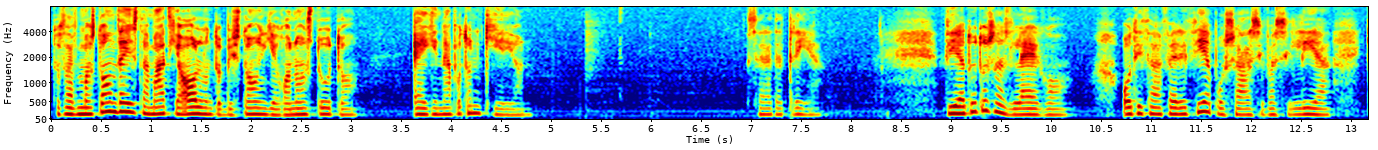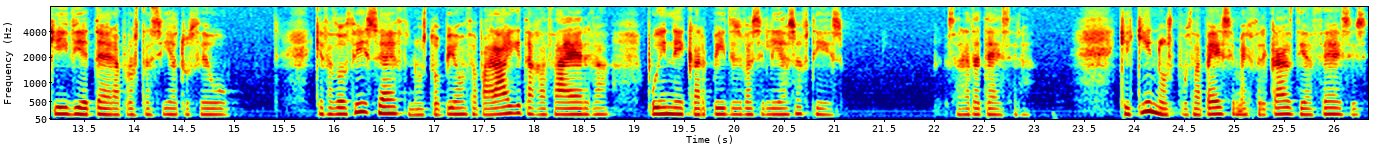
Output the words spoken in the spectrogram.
Το θαυμαστόν δε στα μάτια όλων των πιστών γεγονός τούτο έγινε από τον Κύριον. 43. Δια τούτο σας λέγω ότι θα αφαιρεθεί από σας η βασιλεία και η ιδιαιτέρα προστασία του Θεού και θα δοθεί σε έθνος το οποίο θα παράγει τα αγαθά έργα που είναι η καρπή της βασιλείας αυτής. 44. Και εκείνος που θα πέσει με εχθρικάς διαθέσεις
